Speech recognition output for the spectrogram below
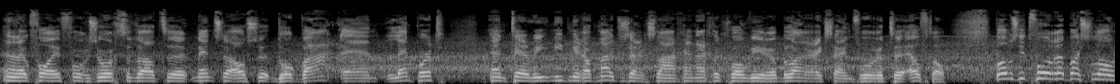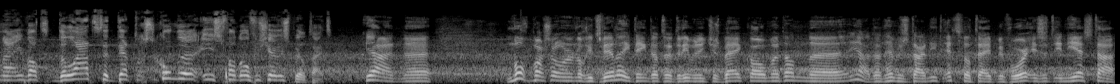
En er ook vooral heeft voor gezorgd dat mensen als Drogba en Lampert en Terry niet meer uit muiten zijn geslagen. En eigenlijk gewoon weer belangrijk zijn voor het elftal. Balbezit voor Barcelona in wat de laatste 30 seconden is van de officiële speeltijd. Ja, en... Mocht Barcelona nog iets willen, ik denk dat er drie minuutjes bij komen... Dan, ja, dan hebben ze daar niet echt veel tijd meer voor. Is het Iniesta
